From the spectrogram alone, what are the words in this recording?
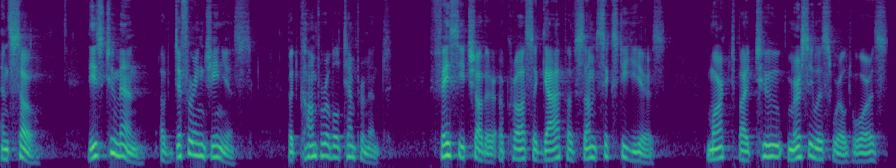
And so, these two men of differing genius but comparable temperament face each other across a gap of some 60 years, marked by two merciless world wars,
